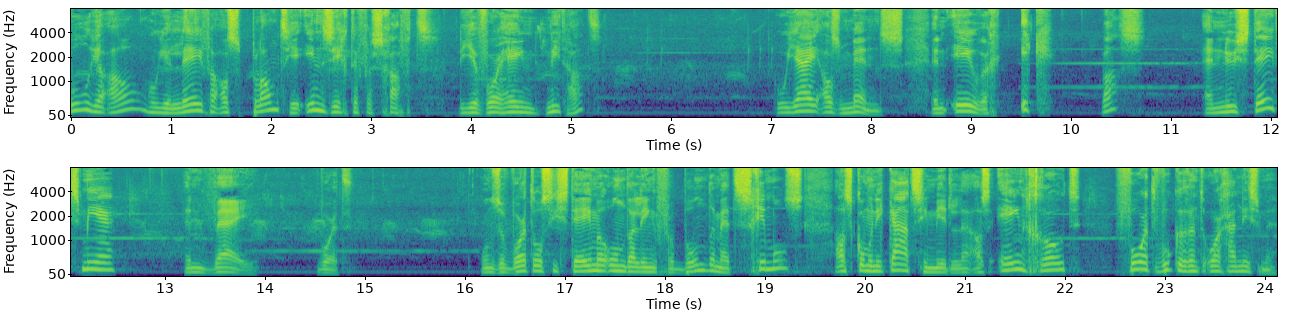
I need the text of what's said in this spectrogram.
Voel je al hoe je leven als plant je inzichten verschaft die je voorheen niet had? Hoe jij als mens een eeuwig ik was en nu steeds meer een wij wordt. Onze wortelsystemen onderling verbonden met schimmels als communicatiemiddelen, als één groot voortwoekerend organisme.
